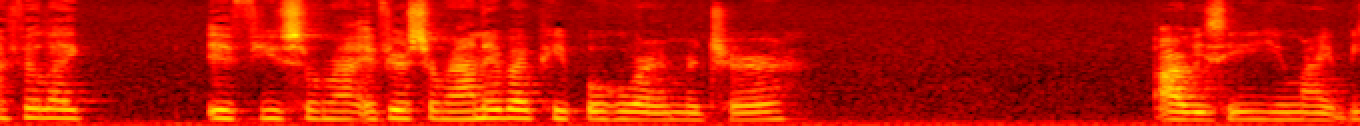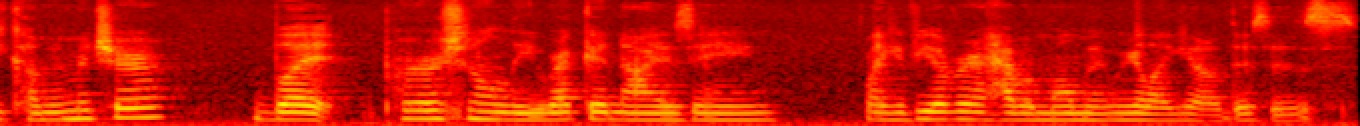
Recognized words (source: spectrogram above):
I feel like if you surround if you're surrounded by people who are immature, obviously you might become immature, but personally recognizing like if you ever have a moment where you're like, yo, this is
